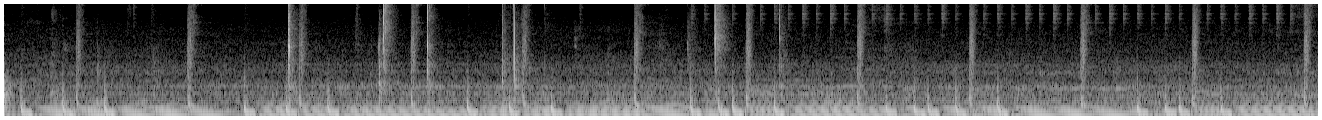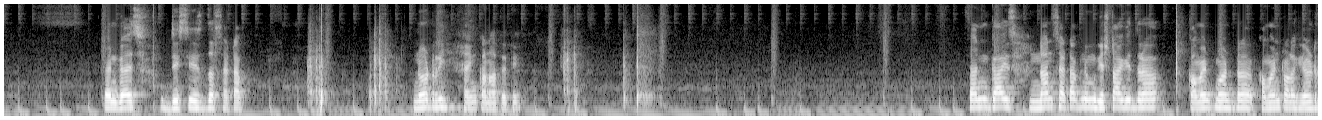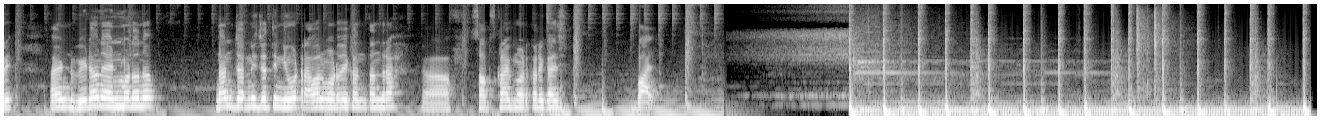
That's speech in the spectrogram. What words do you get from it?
and guys this is the setup ನೋಡ್ರಿ ಹೆಂಗೆ ಕಾಣತೈತಿ ಆ್ಯಂಡ್ ಗೈಸ್ ನನ್ನ ಸೆಟಪ್ ನಿಮ್ಗೆ ಇಷ್ಟ ಆಗಿದ್ರೆ ಕಮೆಂಟ್ ಮಾಡ್ರೆ ಕಮೆಂಟ್ ಒಳಗೆ ಹೇಳ್ರಿ. ಆ್ಯಂಡ್ ವಿಡಿಯೋನ ಎಂಡ್ ಮಾಡೋಣ. ನನ್ನ ಜರ್ನಿ ಜೊತೆ ನೀವು ಟ್ರಾವೆಲ್ ಮಾಡ್ಬೇಕಂತಂದ್ರೆ ಸಬ್ಸ್ಕ್ರೈಬ್ ಮಾಡ್ಕೊರಿ ಗೈಸ್ ಬಾಯ್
